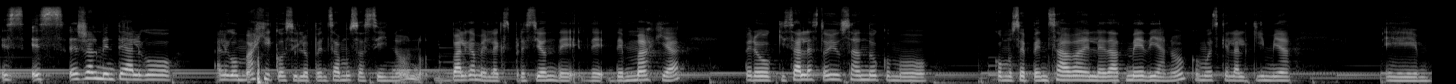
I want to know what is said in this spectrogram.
Es, es, realmente algo algo mágico si lo pensamos así, ¿no? válgame la expresión de, magia, pero quizá la estoy usando como, como se pensaba en la Edad Media, ¿no? Como es que la alquimia eh,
